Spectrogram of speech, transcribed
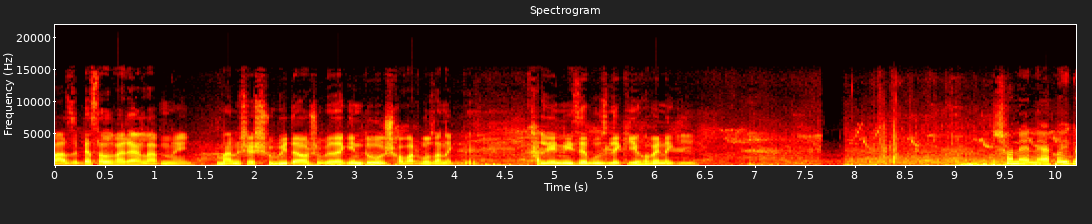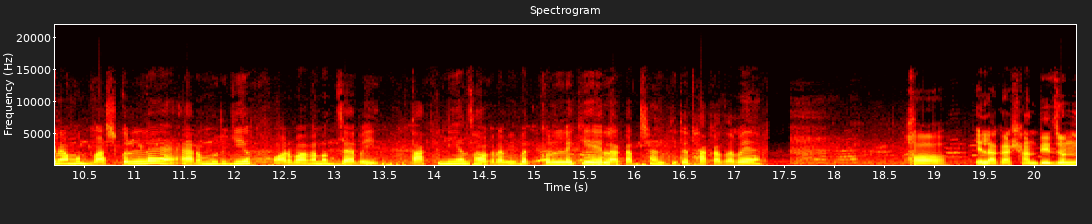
বাজে পেশাল ভারে লাভ নাই। মানুষের সুবিধা অসুবিধা কিন্তু সবার বোঝা লাগবে। খালি নিজে বুঝলে কি হবে নাকি? শোনেন, একই গ্রামত বাস করলে আর মুরগি ওর বাগানত যাবেই। তাক নিয়ে ঝগড়া বিবাদ করলে কি এলাকার শান্তিতে থাকা যাবে? হ, এলাকার শান্তির জন্য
